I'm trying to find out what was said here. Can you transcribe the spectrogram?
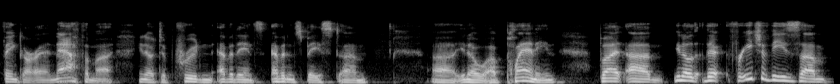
think are anathema. You know, to prudent evidence evidence based um, uh, you know uh, planning. But um, you know, there, for each of these um,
